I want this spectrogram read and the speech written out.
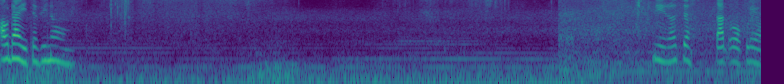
เอาได้จ้ะพี่น้องนี่แล้วจะตัดออกแล้ว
